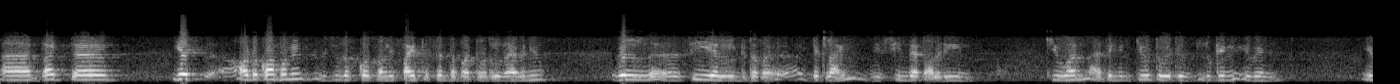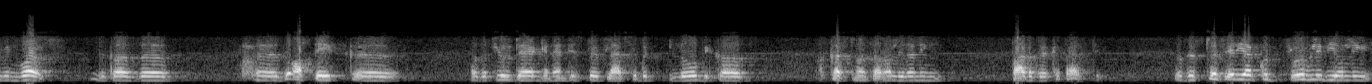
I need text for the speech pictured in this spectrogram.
Uh, but uh, Yes, auto components, which is of course only 5% of our total revenue, will uh, see a little bit of a decline. We've seen that already in Q1. I think in Q2 it is looking even even worse because uh, uh, the offtake uh, for the fuel tank and anti-spray flaps a bit low because our customers are only running part of their capacity. So the stress area could probably be only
